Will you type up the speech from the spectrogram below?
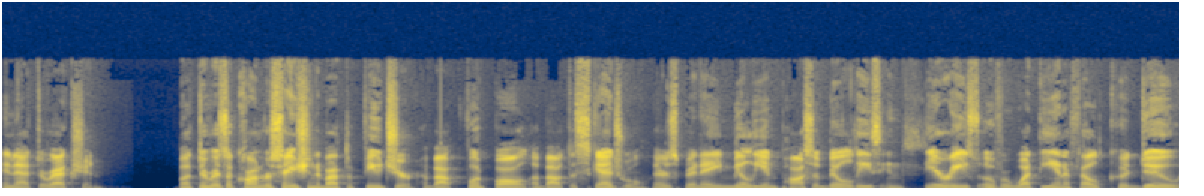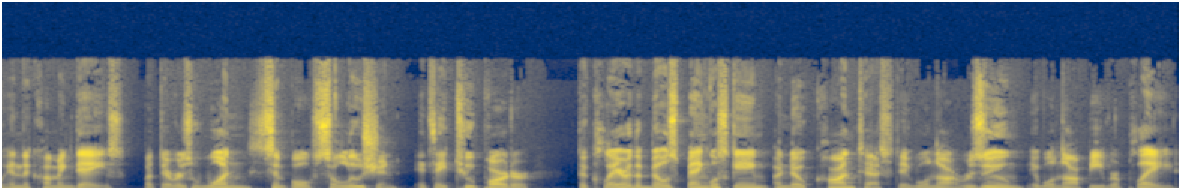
in that direction. But there is a conversation about the future, about football, about the schedule. There's been a million possibilities and theories over what the NFL could do in the coming days. But there is one simple solution it's a two parter. Declare the Bills Bengals game a no contest. It will not resume, it will not be replayed.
